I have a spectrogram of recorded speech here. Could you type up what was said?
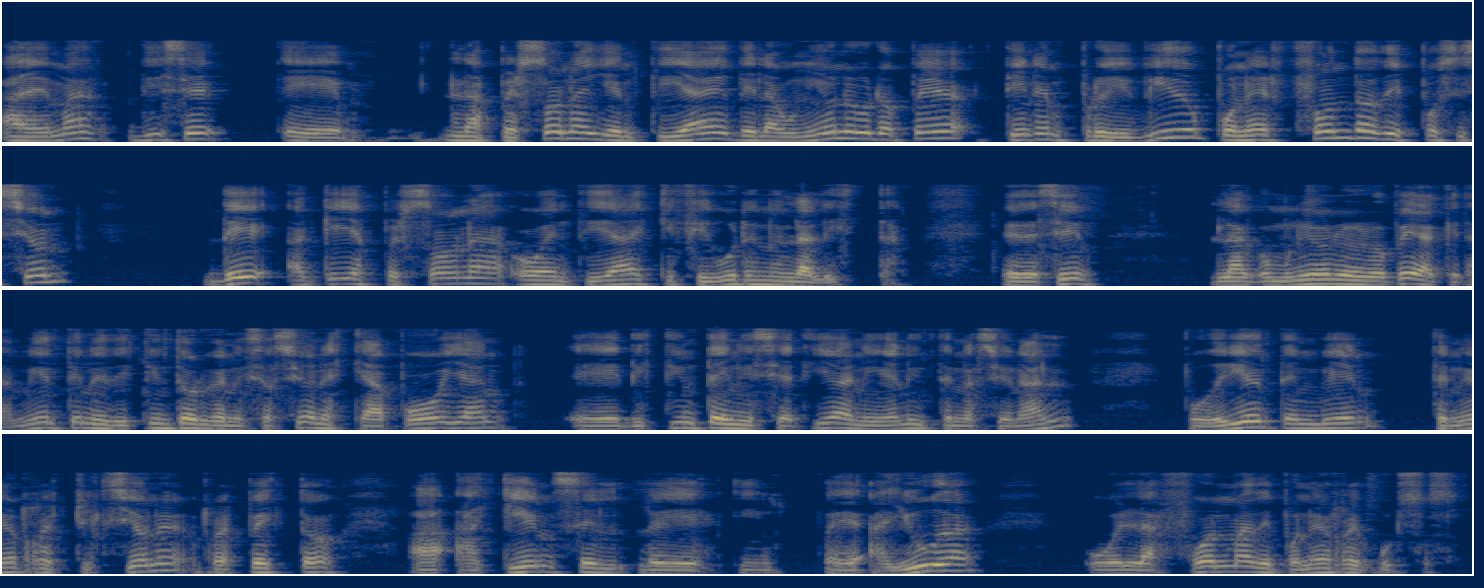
Además, dice, eh, las personas y entidades de la Unión Europea tienen prohibido poner fondos a disposición de aquellas personas o entidades que figuren en la lista. Es decir, la Comunidad Europea, que también tiene distintas organizaciones que apoyan eh, distintas iniciativas a nivel internacional, podrían también tener restricciones respecto a, a quién se le eh, ayuda o en la forma de poner recursos.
